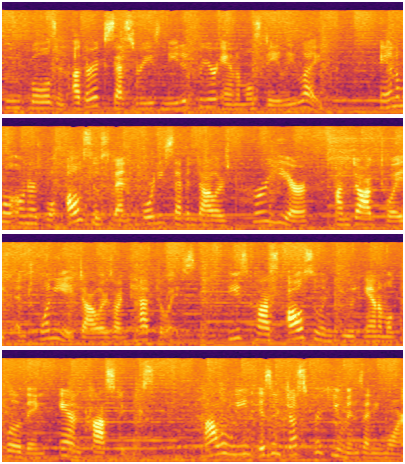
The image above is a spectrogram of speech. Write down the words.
food bowls, and other accessories needed for your animal's daily life. Animal owners will also spend $47 per year on dog toys and $28 on cat toys. These costs also include animal clothing and costumes. Halloween isn't just for humans anymore.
